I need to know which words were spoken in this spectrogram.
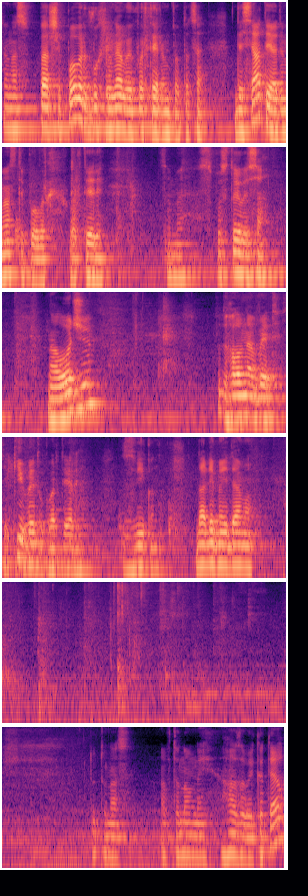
Це у нас перший поверх двохрівневої квартири. Ну, тобто це 10 і 11 поверх в квартирі. Це ми спустилися на лоджію. Тут головне вид, який вид у квартири з вікон. Далі ми йдемо. Тут у нас автономний газовий котел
